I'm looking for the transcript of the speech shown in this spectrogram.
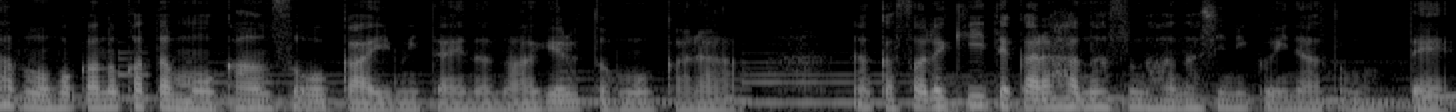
多分他の方も感想会みたいなのあげると思うからなんかそれ聞いてから話すの話しにくいなと思って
